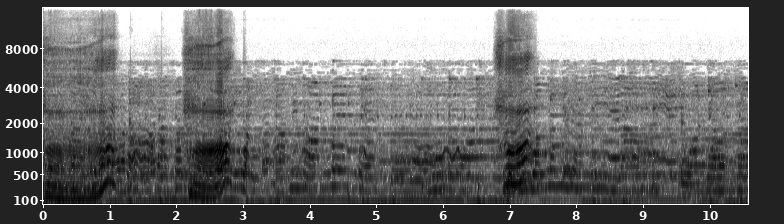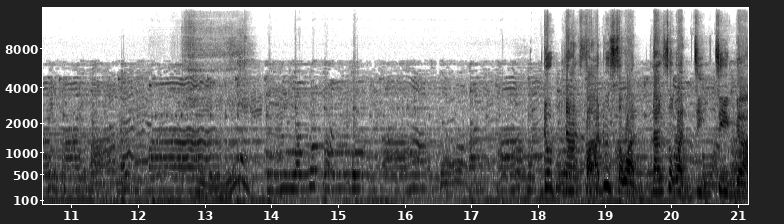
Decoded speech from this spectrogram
หา หา นางฟ้าดุดสวรรค์นางสวรรค์จริง ๆอะ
